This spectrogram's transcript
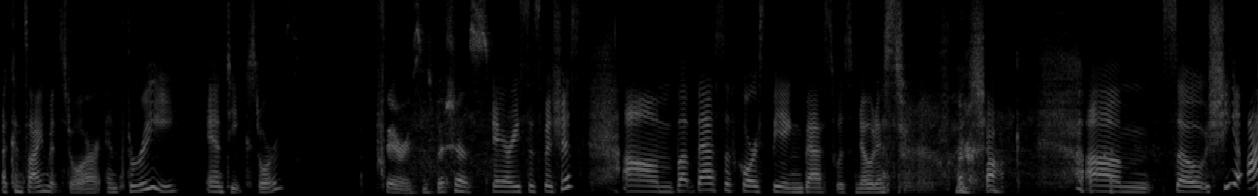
a consignment store, and three antique stores. Very suspicious. Very suspicious. Um, but Bess, of course, being Bess, was noticed by Jacques. Um, so she, I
